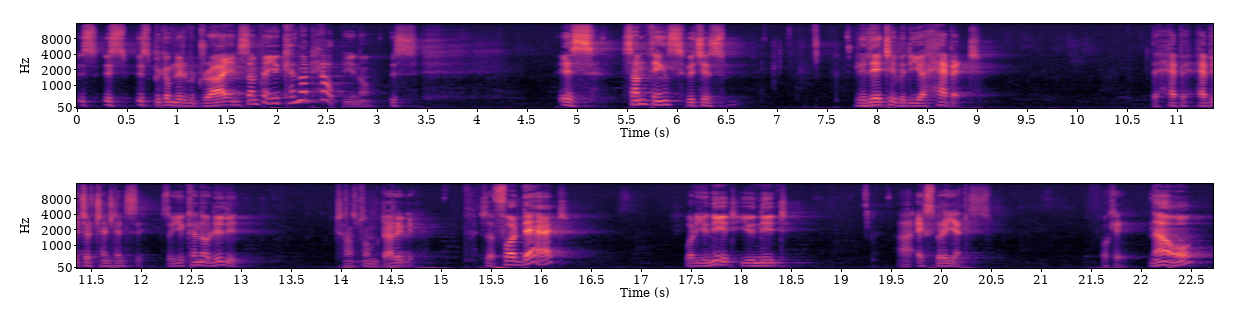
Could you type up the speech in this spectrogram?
it's, it's, it's become a little bit dry, and sometimes you cannot help, you know. It's, it's some things which is related with your habit, the hab- habitual tendency. So you cannot really transform directly. So for that, what you need, you need uh, experience. Okay, now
